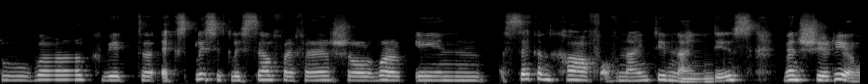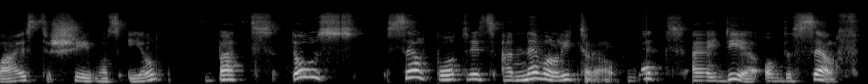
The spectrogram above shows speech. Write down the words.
to work with uh, explicitly self-referential work in second half of 1990s when she realized she was ill. But those self-portraits are never literal. That idea of the self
